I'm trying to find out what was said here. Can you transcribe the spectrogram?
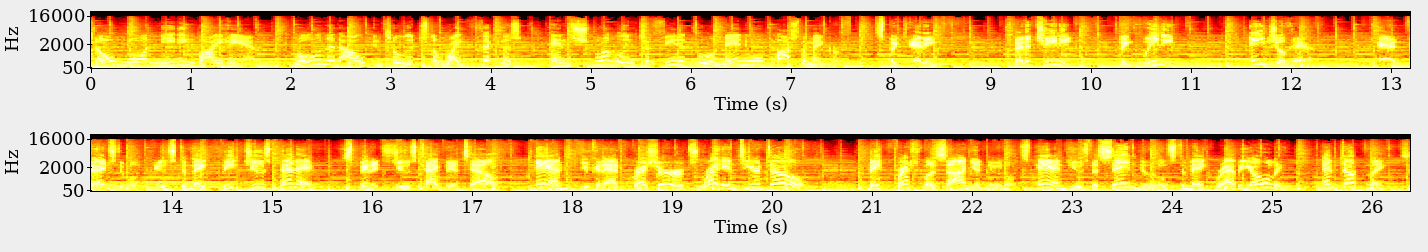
No more kneading by hand, rolling it out until it's the right thickness, and struggling to feed it through a manual pasta maker. spaghetti, fettuccine, linguine, angel hair. Add vegetable juice to make beet juice penne, spinach juice tagliatelle, and you can add fresh herbs right into your dough. Make fresh lasagna noodles and use the same noodles to make ravioli and dumplings.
